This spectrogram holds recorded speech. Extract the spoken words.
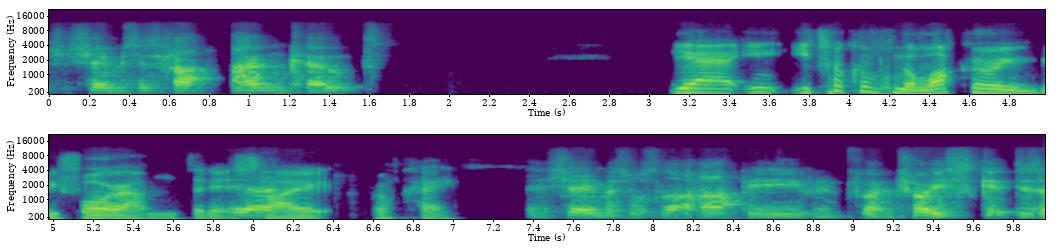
Sheamus's hat and coat. Yeah, he, he took him from the locker room beforehand, and it's Yeah. like, okay. And Sheamus was not happy. Even I'm sure he skipped his,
